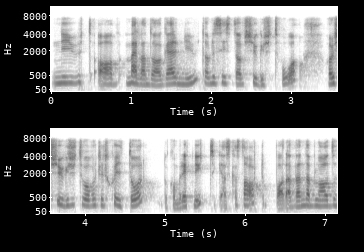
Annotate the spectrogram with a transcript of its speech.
njut av mellandagar, njut av det sista av 2022. Har 2022 varit ett skitår, då kommer det ett nytt ganska snart. Bara vända blad.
